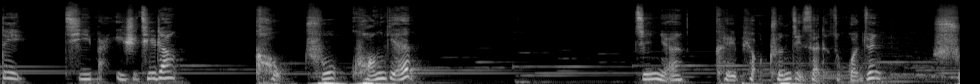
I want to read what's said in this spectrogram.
第七百一十七章，口出狂言。今年 K 票春季赛的总冠军属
